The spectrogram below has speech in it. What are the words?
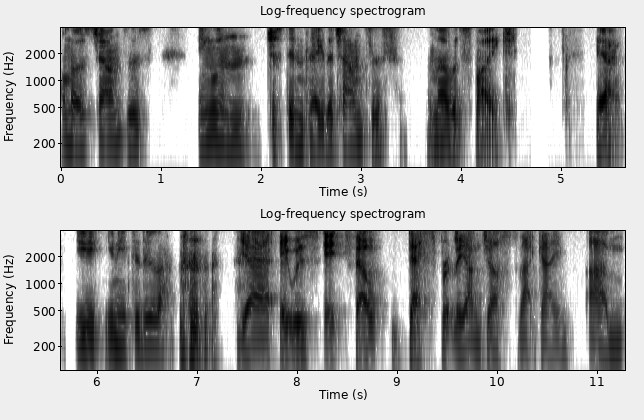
on those chances. England just didn't take the chances, and that was like, yeah, you you need to do that. Yeah, it was. It felt desperately unjust that game. Um,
